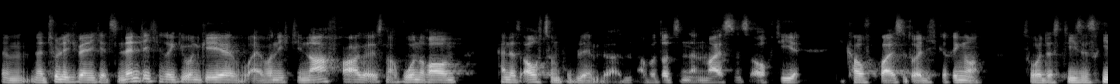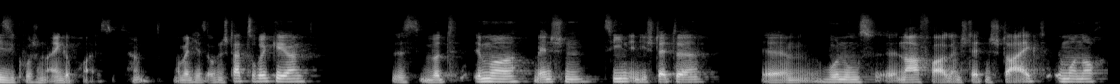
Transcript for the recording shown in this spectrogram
Ähm, natürlich, wenn ich jetzt in ländlichen Regionen gehe, wo einfach nicht die Nachfrage ist nach Wohnraum, kann das auch zum Problem werden. Aber dort sind dann meistens auch die, die Kaufpreise deutlich geringer, so dass dieses Risiko schon eingepreist ist. Aber wenn ich jetzt auf eine Stadt zurückgehe, es wird immer Menschen ziehen in die Städte, ähm, Wohnungsnachfrage in Städten steigt immer noch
